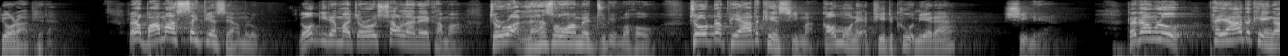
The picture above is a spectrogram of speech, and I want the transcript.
ပြောတာဖြစ်တယ်ဒါတော့ဘာမှစိတ်ပြက်စရာမလိုလောကီထဲမှာကျွန်တော်တို့ရှောက်လန့်တဲ့အခါမှာကျွန်တော်တို့ကလမ်းဆုံးရမယ့်သူတွေမဟုတ်ကျွန်တော်တို့ဘုရားသခင်စီမှာကောင်းမွန်တဲ့အဖြေတစ်ခုအမြဲတမ်းရှိနေတယ်ဒါကြောင့်မလို့ဘုရားသခင်က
